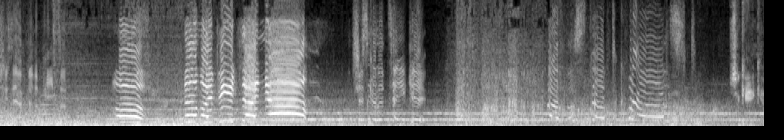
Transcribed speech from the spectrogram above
She's after the pizza. Oh! Not my pizza! No! She's gonna take it! At the stuffed crust! She can't get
